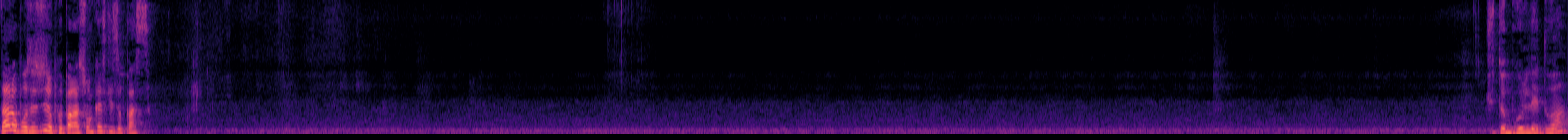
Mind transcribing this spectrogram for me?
Dans le processus de préparation, qu'est-ce qui se passe? Tu te brûles les doigts.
